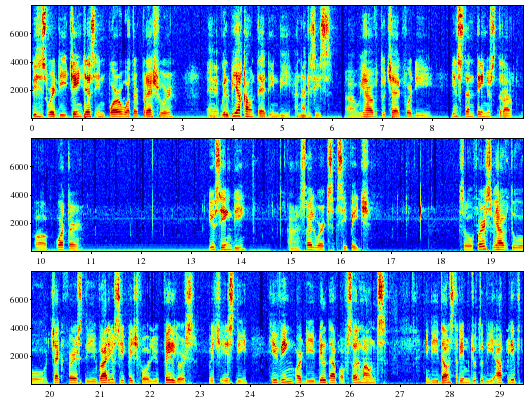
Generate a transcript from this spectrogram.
This is where the changes in pore water pressure uh, will be accounted in the analysis. Uh, we have to check for the instantaneous draft of water using the uh, SoilWorks seepage. So first we have to check first the various seepage failures which is the heaving or the buildup of soil mounds in the downstream due to the uplift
